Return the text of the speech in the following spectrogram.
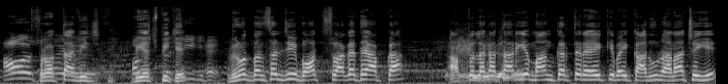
प्रवक्ता बीएचपी के। विनोद बंसल जी बहुत स्वागत है आपका। आप तो लगातार ये मांग करते रहे कि भाई कानून आना चाहिए।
